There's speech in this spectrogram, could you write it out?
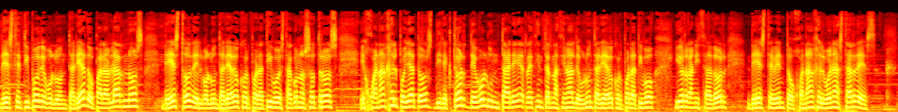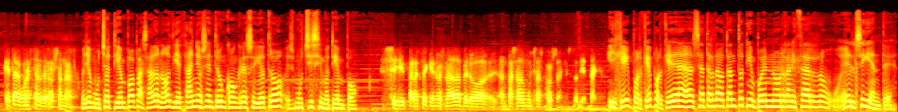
de este tipo de voluntariado. Para hablarnos de esto, del voluntariado corporativo, está con nosotros eh, Juan Ángel Pollatos, director de Voluntare, Red Internacional de Voluntariado Corporativo y organizador de este evento. Juan Ángel, buenas tardes. ¿Qué tal? Buenas tardes, Rosana. Oye, mucho tiempo ha pasado, ¿no? Diez años entre un congreso y otro es muchísimo tiempo. Sí, parece que no es nada, pero han pasado muchas cosas en estos 10 años. ¿Y qué? ¿Por qué? ¿Por qué se ha tardado tanto tiempo en organizar el siguiente?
